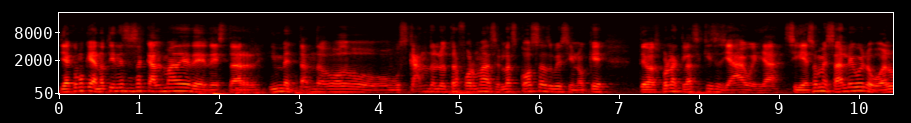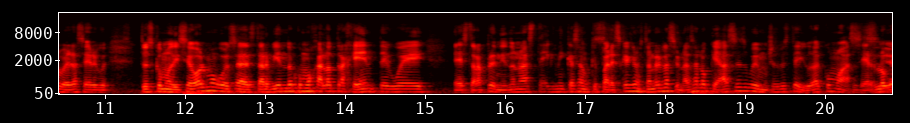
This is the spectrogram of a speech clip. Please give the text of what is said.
ya como que ya no tienes esa calma de, de, de estar inventando o, o buscándole otra forma de hacer las cosas, güey, sino que te vas por la clase y dices, ya, güey, ya, si eso me sale, güey, lo voy a volver a hacer, güey. Entonces, como dice Olmo, güey, o sea, estar viendo cómo jala otra gente, güey, estar aprendiendo nuevas técnicas, aunque parezca que no están relacionadas a lo que haces, güey, muchas veces te ayuda como a hacer lo que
